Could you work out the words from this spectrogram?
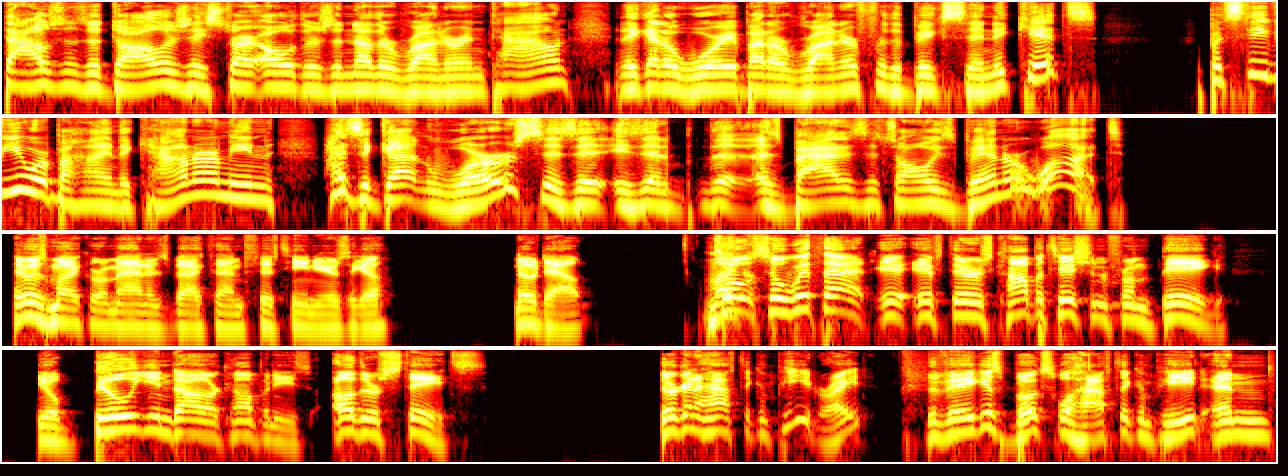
thousands of dollars, they start. Oh, there's another runner in town, and they got to worry about a runner for the big syndicates. But Steve, you were behind the counter. I mean, has it gotten worse? Is it is it the, as bad as it's always been, or what? It was micromanaged back then, 15 years ago, no doubt. So, so with that, if there's competition from big, you know, billion dollar companies, other states, they're going to have to compete, right? The Vegas books will have to compete and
